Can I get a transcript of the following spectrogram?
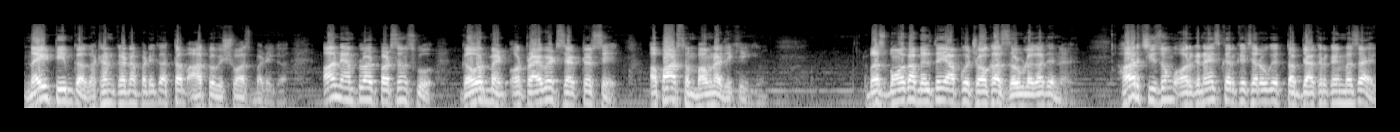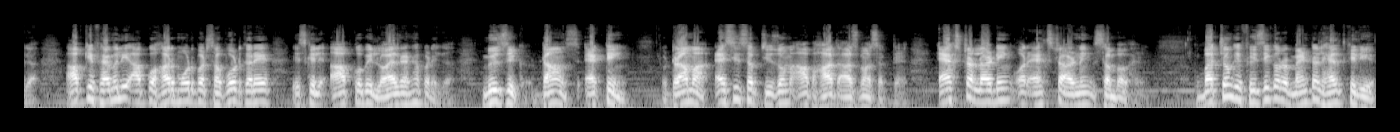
नई टीम का गठन करना पड़ेगा, तब आत्मविश्वास बढ़ेगा। अनएम्प्लॉयड पर्सन को गवर्नमेंट और प्राइवेट सेक्टर से अपार संभावना दिखेगी। बस मौका मिलते ही आपको चौका ज़रूर लगा देना है। हर चीज़ों को ऑर्गेनाइज करके चलोगे, तब जाकर कहीं मज़ा आएगा। आपकी फैमिली आपको हर मोड पर सपोर्ट करे, इसके लिए आपको भी लॉयल रहना पड़ेगा। म्यूज़िक डांस एक्टिंग ड्रामा ऐसी सब चीज़ों में आप हाथ आजमा सकते हैं। एक्स्ट्रा लर्निंग और एक्स्ट्रा अर्निंग संभव है। बच्चों की फ़िज़िकल और मेंटल हेल्थ के लिए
